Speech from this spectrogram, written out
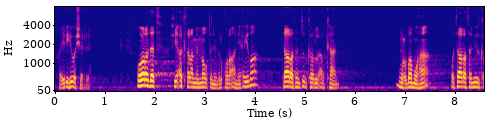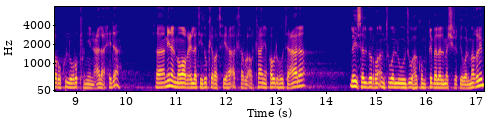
خيره وشره. وردت في أكثر من موطن في القرآن أيضا تارة تذكر الأركان معظمها وتارة يذكر كل ركن على حدة فمن المواضع التي ذكرت فيها أكثر الأركان قوله تعالى ليس البر أن تولوا وجوهكم قبل المشرق والمغرب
